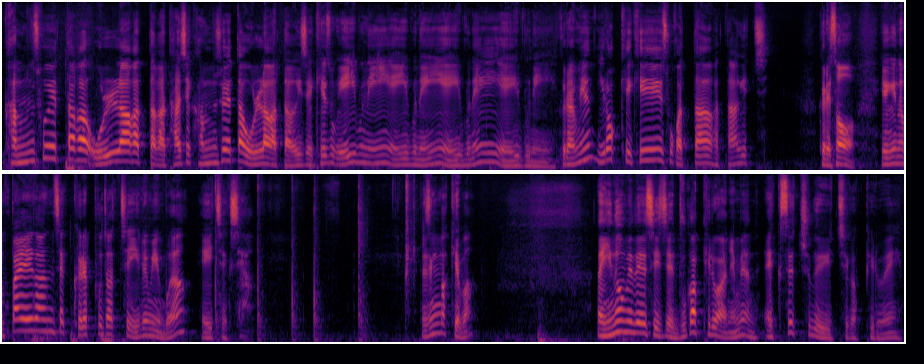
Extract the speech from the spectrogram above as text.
감소했다가 올라갔다가 다시 감소했다가 올라갔다가 이제 계속 a분의 2, a분의 2, a분의 2, a분의 2 그러면 이렇게 계속 왔다 갔다 하겠지. 그래서 여기는 빨간색 그래프 자체 이름이 뭐야? hx야. 생각해봐. 이놈에 대해서 이제 누가 필요하냐면 x축의 위치가 필요해.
